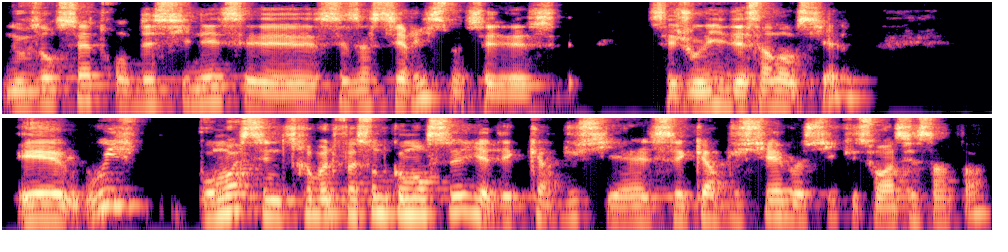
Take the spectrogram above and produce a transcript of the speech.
nos ancêtres ont dessiné ces, ces astérismes, ces, ces jolis dessins dans le ciel. Et oui, pour moi, c'est une très bonne façon de commencer. Il y a des cartes du ciel, ces cartes du ciel aussi qui sont assez sympas.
